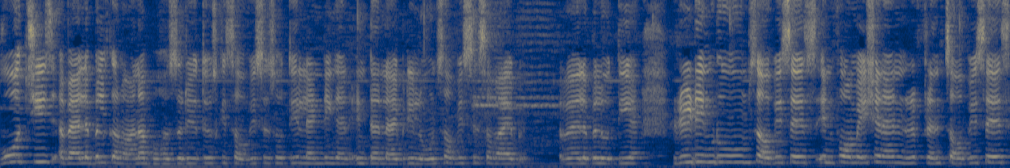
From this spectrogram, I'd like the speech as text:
वो चीज़ अवेलेबल करवाना बहुत ज़रूरी होती है उसकी सर्विसेज़ होती है lending and inter library loan services available होती है reading room services information and reference services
